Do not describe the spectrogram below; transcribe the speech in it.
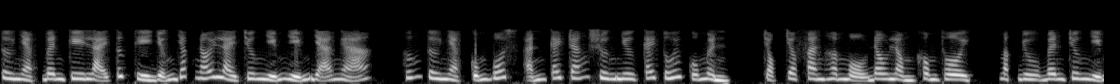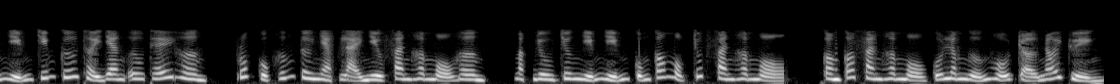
tư nhạc bên kia lại tức thì dẫn dắt nói là chương nhiễm nhiễm giả ngã, hướng tư nhạc cũng post ảnh cái trắng sương như cái túi của mình, chọc cho fan hâm mộ đau lòng không thôi, mặc dù bên chương nhiễm nhiễm chiếm cứ thời gian ưu thế hơn, rốt cuộc hướng tư nhạc lại nhiều fan hâm mộ hơn, mặc dù chương nhiễm nhiễm cũng có một chút fan hâm mộ, còn có fan hâm mộ của Lâm Ngưỡng hỗ trợ nói chuyện,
